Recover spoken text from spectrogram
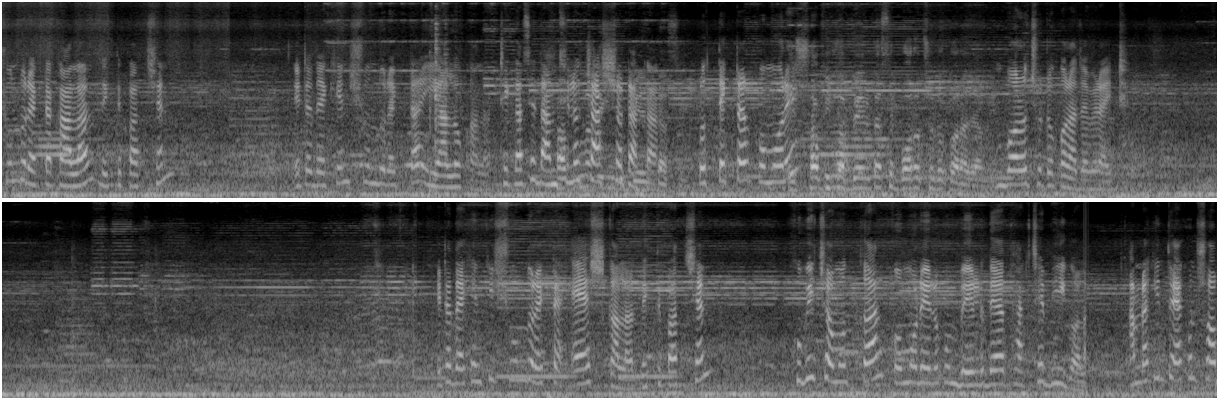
সুন্দর একটা কালার দেখতে পাচ্ছেন। এটা দেখেন সুন্দর একটা ইয়েলো কালার। ঠিক আছে দাম ছিল চারশো টাকা। প্রত্যেকটার কোমরে বড় ছোট করা যাবে। বড় ছোট করা যাবে রাইট এটা দেখেন কি সুন্দর একটা অ্যাশ কালার দেখতে পাচ্ছেন? খুবই চমৎকার কোমরে এরকম বেল্ট দেওয়া থাকছে ভি গলা। আমরা কিন্তু এখন সব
